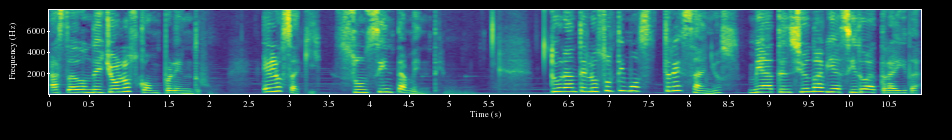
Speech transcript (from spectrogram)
hasta donde yo los comprendo. Helos aquí, sucintamente. Durante los últimos tres años, mi atención había sido atraída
